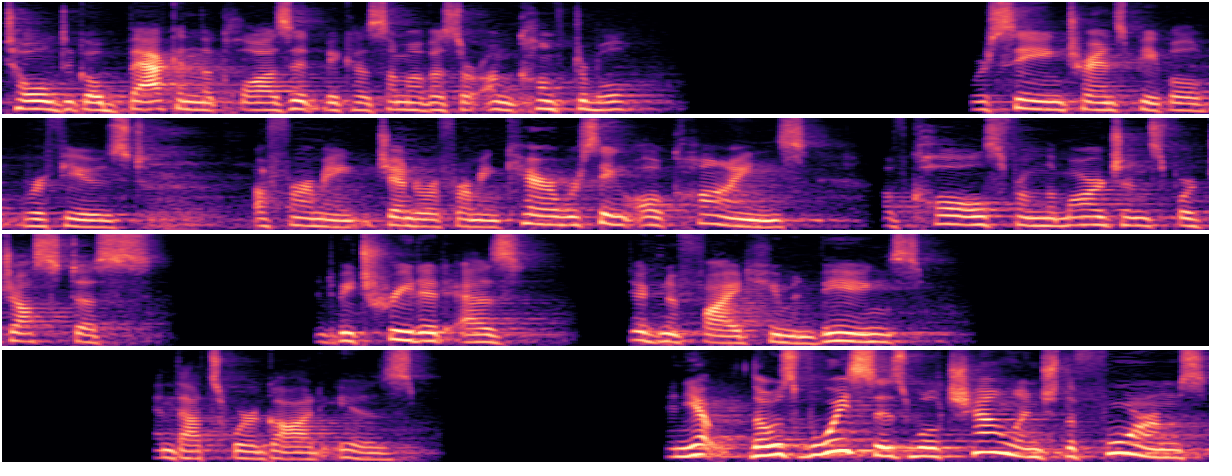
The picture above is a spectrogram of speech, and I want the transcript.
told to go back in the closet because some of us are uncomfortable. We're seeing trans people refused affirming, gender affirming care. We're seeing all kinds of calls from the margins for justice and to be treated as dignified human beings. And that's where God is. And yet, those voices will challenge the forms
